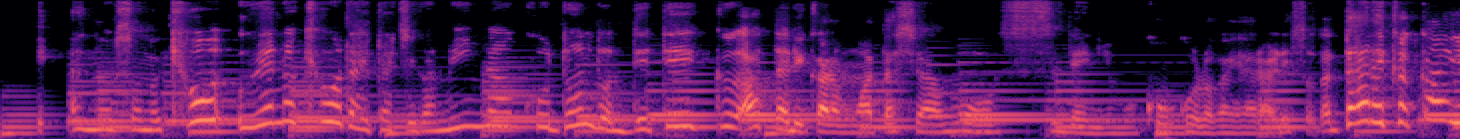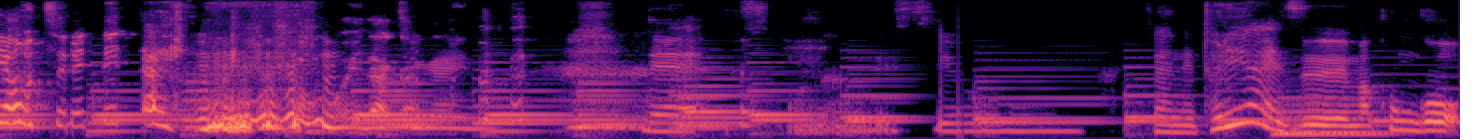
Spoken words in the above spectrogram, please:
ういあのそのきょう上の兄弟たちがみんなこうどんどん出ていくあたりからも私はもうすでにもう心がやられそうだ誰かカイヤを連れてったりって思いながら。ねそうなんですよ。じゃあねとりあえず、まあ、今後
